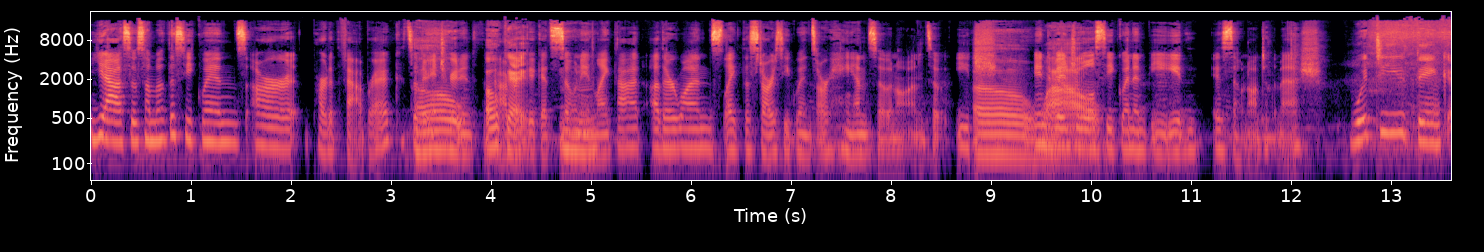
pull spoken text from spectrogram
yeah, so some of the sequins are part of the fabric. So they're Oh, integrated into the okay. fabric. It gets sewn in like that. Other ones, like the star sequins, are hand sewn on. So each Oh, individual wow. sequin and bead is sewn onto the mesh. What do you think?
